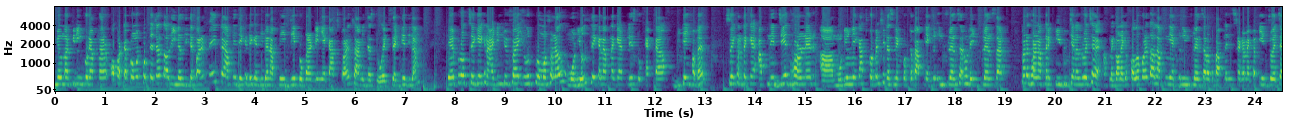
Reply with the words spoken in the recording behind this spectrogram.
ইমেল মার্কেটিং করে আপনার অফারটা প্রমোট করতে চান, তাহলে ইমেল দিতে পারেন। এইটা আপনি দেখে দেখে দিবেন আপনি যে প্রপার্টি নিয়ে কাজ করেন। তো আমি জাস্ট ওয়েবসাইট দিয়ে দিলাম। এরপর হচ্ছে কি এখানে আইডেন্টিফাই ইউর প্রমোশনাল মডিউলস এখানে আপনাকে অ্যাটলিস্ট একটা দিতেই হবে। সো এখান থেকে আপনি যে ধরনের মডিউল নিয়ে কাজ করবেন, সেটা সিলেক্ট করতে হবে। আপনি একজন ইনফ্লুয়েন্সার হলে ইনফ্লুয়েন্সার মানে ধরেন আপনার একটি ইউটিউব চ্যানেল রয়েছে, আপনাকে অনেকে ফলো করে, তাহলে আপনি একজন ইনফ্লুয়েন্সার অথবা আপনার ইনস্টাগ্রামে একটা পেজ রয়েছে,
